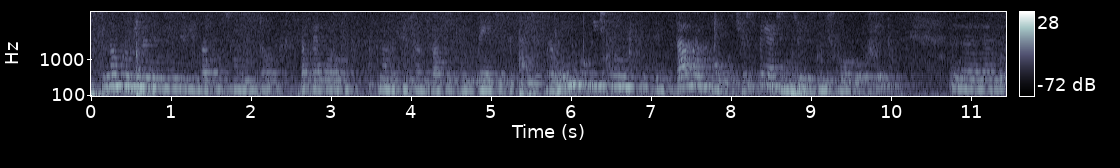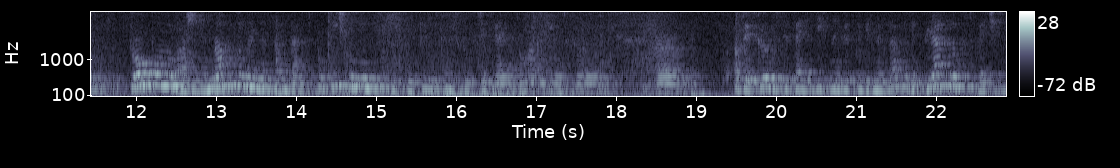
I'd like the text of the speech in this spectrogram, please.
Постанова Кабінету міністрів від 28 лютого 25 року номер 527 деякі питання управління публічними інвестиціями та враховуючи розпорядження Київського міського голови е, про повноваження на виконання завдань з публічними інвестиціями Київської міської територіальної громади Київського району е, Області та здійснення відповідних заходів для забезпечення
